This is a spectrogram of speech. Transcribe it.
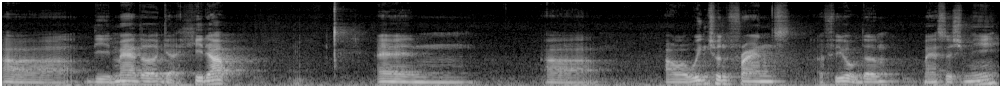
uh, the matter get heat up and uh, our Wing Chun friends, a few of them messaged me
